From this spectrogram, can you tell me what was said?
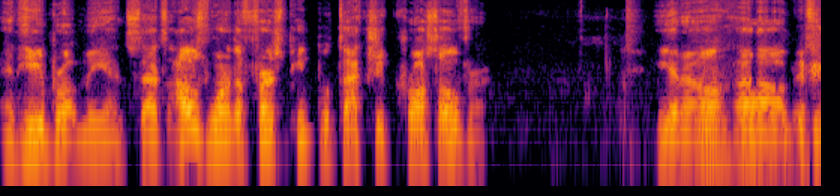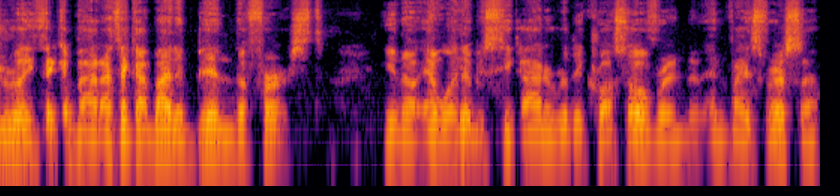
and he brought me in. So that's I was one of the first people to actually cross over. You know, um, if you really think about it, I think I might have been the first, you know, NYWC guy to really cross over and, and vice versa,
